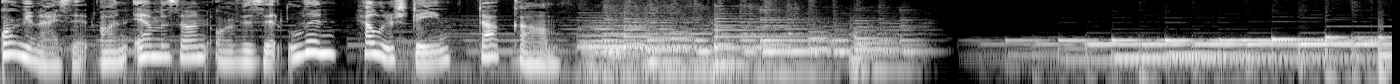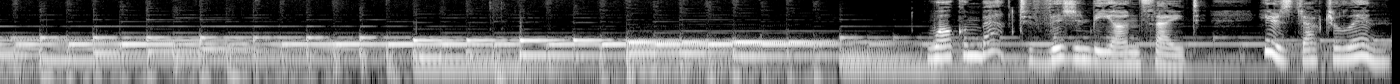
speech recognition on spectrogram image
Organize It on Amazon or visit lynnhellerstein.com. to Vision Beyond Sight. Here's Dr. Lynn.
